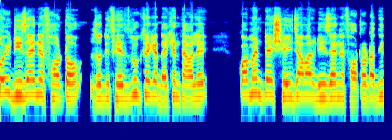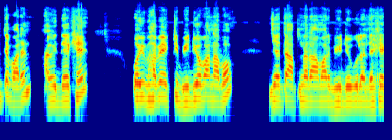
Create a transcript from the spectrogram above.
ওই ডিজাইনের ফটো যদি ফেসবুক থেকে দেখেন তাহলে কমেন্টে সেই জামার ডিজাইনের ফটোটা দিতে পারেন। আমি দেখে ওইভাবে একটি ভিডিও বানাবো, যাতে আপনারা আমার ভিডিওগুলো দেখে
